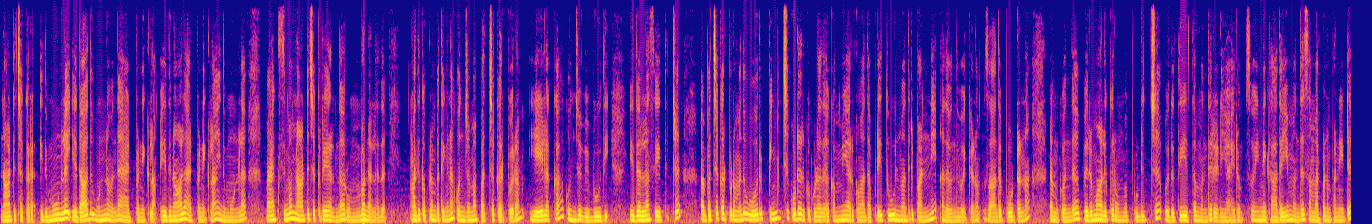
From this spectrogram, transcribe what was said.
நாட்டு சக்கரை இது மூணில் ஏதாவது ஒன்று வந்து ஆட் பண்ணிக்கலாம். எதுனாலும் ஆட் பண்ணிக்கலாம்? இது மூணில் மேக்ஸிமம் நாட்டு சர்க்கரையாக இருந்தால் ரொம்ப நல்லது. அதுக்கப்புறம் பார்த்திங்கன்னா கொஞ்சமாக பச்சை கற்பூரம் ஏலக்காய் கொஞ்சம் விபூதி இதெல்லாம் சேர்த்துட்டு பச்சை கற்பூரம் வந்து ஒரு பிஞ்சு கூட இருக்கக்கூடாது. கம்மியாக இருக்கும். அதை அப்படியே தூள் மாதிரி பண்ணி அதை வந்து வைக்கணும். ஸோ அதை போட்டோன்னா நமக்கு வந்து பெருமாளுக்கு ரொம்ப பிடிச்ச ஒரு தீர்த்தம் வந்து ரெடி ஆயிடும் ஸோ இன்றைக்கி அதையும் வந்து சமர்ப்பணம் பண்ணிவிட்டு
